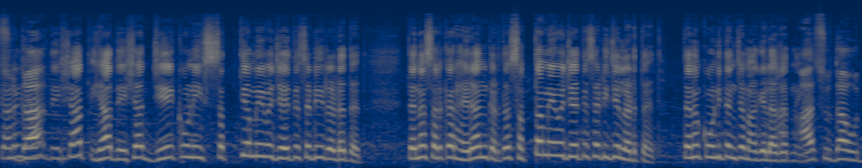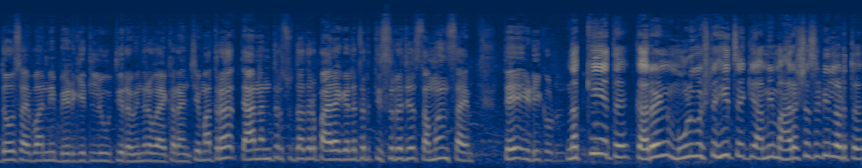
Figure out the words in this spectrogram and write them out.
कारण ह्या देशात ह्या देशात जे कोणी सत्यमेव जयतेसाठी लढत आहेत त्यांना सरकार हैराण करतं. सत्तामेव जयतेसाठी जे लढत आहेत त्यांना कोणी त्यांच्या मागे लागत नाही. आज सुद्धा उद्धव साहेबांनी भेट घेतली होती रवींद्र वायकरांची. मात्र त्यानंतर सुद्धा जर पाहायला गेलं तर तिसरं जे समन्स आहे ते ईडीकडून नक्की येते कारण मूळ गोष्ट हीच आहे की आम्ही महाराष्ट्रासाठी लढतोय.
